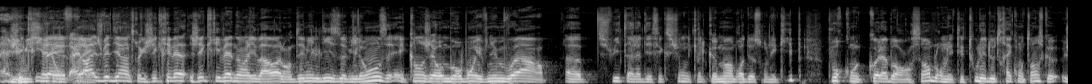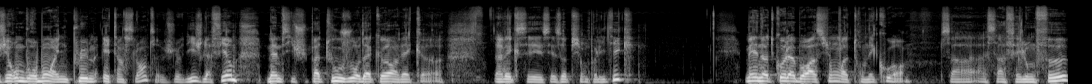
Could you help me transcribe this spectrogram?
Ah, j'écrivais, alors je vais dire un truc, j'écrivais, j'écrivais dans Rivarol en 2010-2011 et quand Jérôme Bourbon est venu me voir euh, suite à la défection de quelques membres de son équipe pour qu'on collabore ensemble, on était tous les deux très contents parce que Jérôme Bourbon a une plume étincelante, je le dis, je l'affirme, même si je suis pas toujours d'accord avec, euh, avec ses, ses options politiques. Mais notre collaboration a tourné court. Ça, ça, a fait long feu.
